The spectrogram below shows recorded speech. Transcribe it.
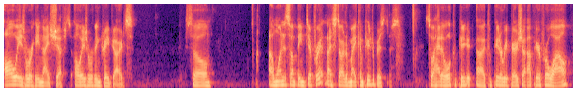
always working night shifts, always working graveyards. So I wanted something different. I started my computer business. So I had a little computer uh, computer repair shop here for a while,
